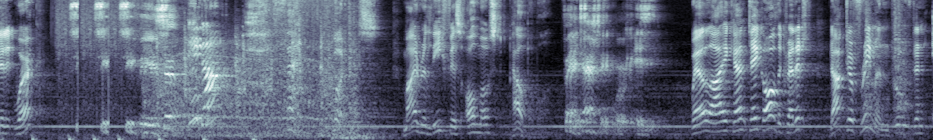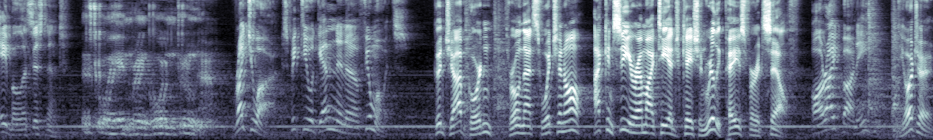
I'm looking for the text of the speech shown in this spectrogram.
Did it work? See, see for yourself. Hey, Doc. Thank goodness. My relief is almost palpable. Fantastic work, Izzy. Well, I can't take all the credit. Dr. Freeman proved an able assistant. Let's go ahead and bring Gordon through now. Right you are. Speak to you again in a few moments. Good job, Gordon. Throwing that switch and all. I can see your MIT education really pays for itself. All right, Barney. Your turn.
